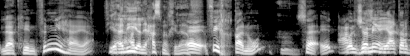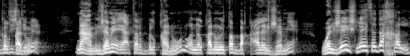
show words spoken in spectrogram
لكن في النهاية في آلية لحسم الخلاف. إيه في قانون آه. سائد والجميع يعترف بالقانون. نعم الجميع يعترف بالقانون وأن القانون يطبق على الجميع. والجيش لا يتدخل.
